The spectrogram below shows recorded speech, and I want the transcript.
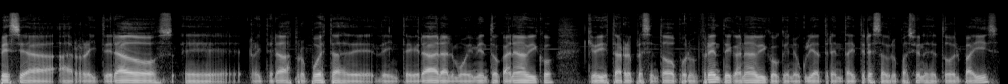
pese a, reiterados, eh, reiteradas propuestas de, integrar al movimiento canábico, que hoy está representado por un frente canábico que nuclea 33 agrupaciones de todo el país,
